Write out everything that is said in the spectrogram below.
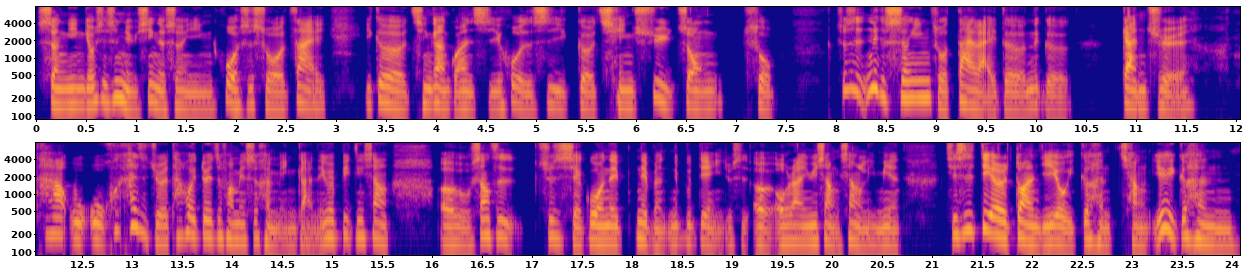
声音，尤其是女性的声音，或者是说在一个情感关系或者是一个情绪中所，就是那个声音所带来的那个感觉。他我我会开始觉得他会对这方面是很敏感的，因为毕竟像呃，我上次就是写过那那本那部电影，就是呃《偶然与想象》里面，其实第二段也有一个很强，也有一个很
